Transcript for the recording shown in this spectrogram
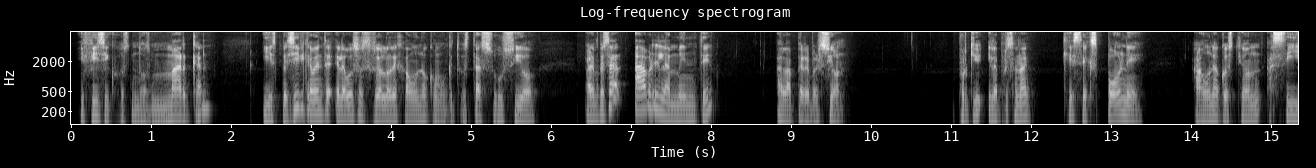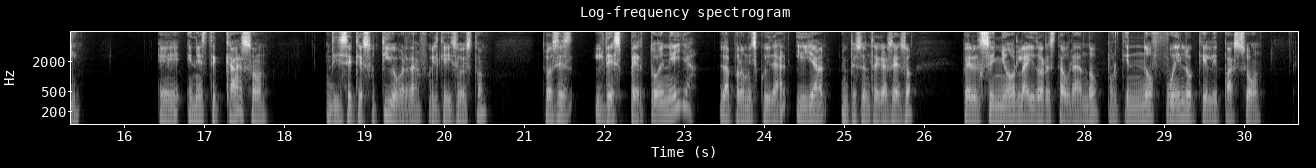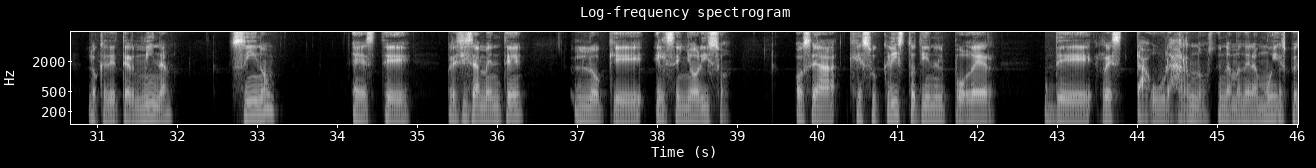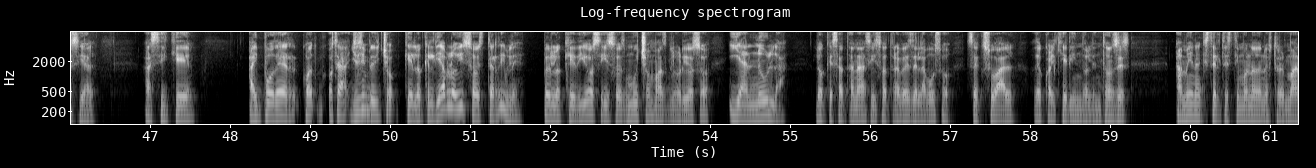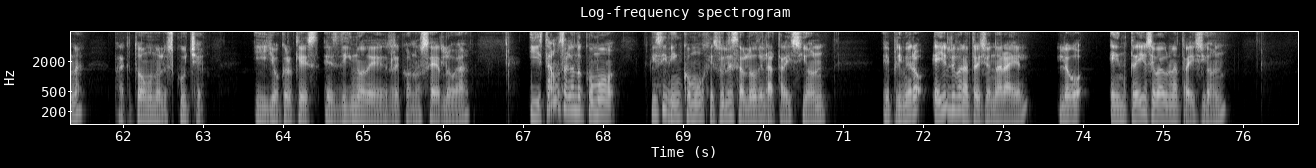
y físicos, nos marcan. Y específicamente el abuso sexual lo deja uno como que tú estás sucio. Para empezar, abre la mente a la perversión. Porque y la persona que se expone a una cuestión así, eh, en este caso, dice que su tío, ¿verdad? Fue el que hizo esto. Entonces, despertó en ella la promiscuidad y ella empezó a entregarse a eso, pero el Señor la ha ido restaurando porque no fue lo que le pasó lo que determina, sino este, precisamente lo que el Señor hizo. O sea, Jesucristo tiene el poder de restaurarnos de una manera muy especial. Así que hay poder. O sea, yo siempre he dicho que lo que el diablo hizo es terrible, pero lo que Dios hizo es mucho más glorioso y anula lo que Satanás hizo a través del abuso sexual o de cualquier índole. Entonces, amén, aquí está el testimonio de nuestra hermana para que todo el mundo lo escuche. Y yo creo que es, digno de reconocerlo. Y estamos hablando cómo Fíjense bien cómo Jesús les habló de la traición. Eh, primero, ellos le iban a traicionar a él, luego entre ellos se va a haber una traición,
